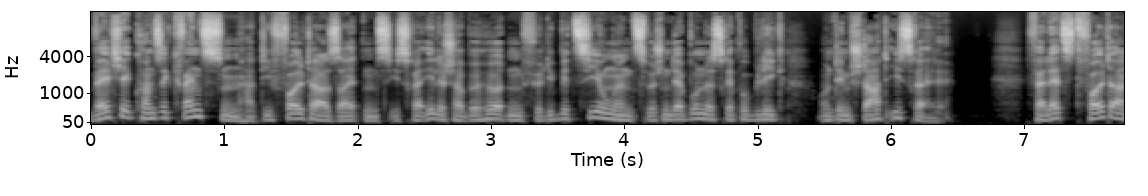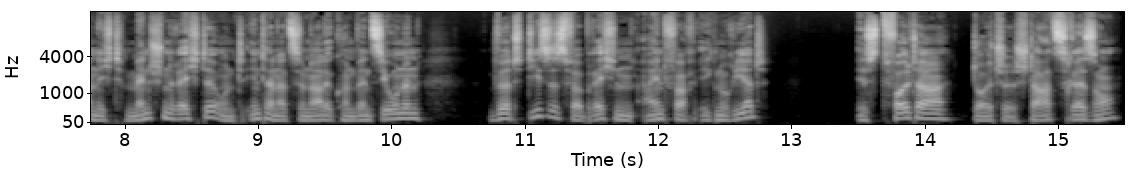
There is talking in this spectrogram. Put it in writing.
Welche Konsequenzen hat die Folter seitens israelischer Behörden für die Beziehungen zwischen der Bundesrepublik und dem Staat Israel? Verletzt Folter nicht Menschenrechte und internationale Konventionen? Wird dieses Verbrechen einfach ignoriert? Ist Folter deutsche Staatsräson?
